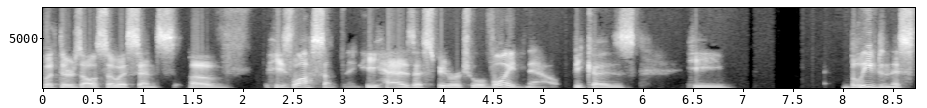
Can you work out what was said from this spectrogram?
But there's also a sense of he's lost something. He has a spiritual void now because he believed in this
